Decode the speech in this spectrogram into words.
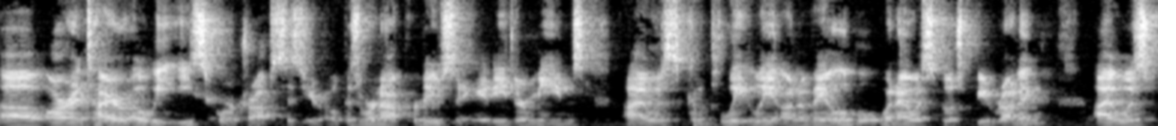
uh, our entire OEE score drops to zero because we're not producing. It either means I was completely unavailable when I was supposed to be running, I was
